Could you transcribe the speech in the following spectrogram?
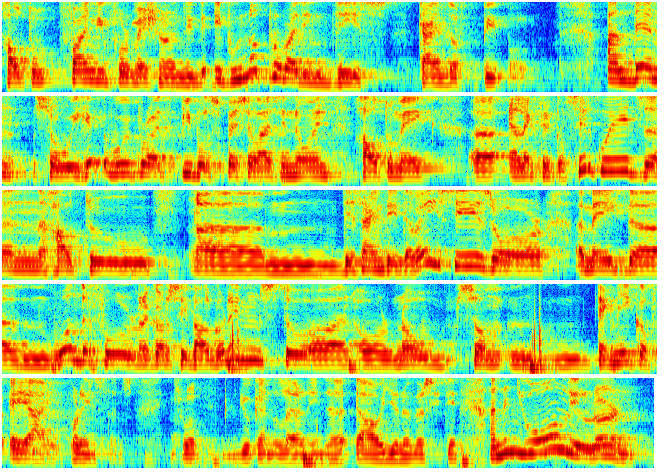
how to find information. And if we're not providing this kind of people, and then so we we provide people specialized in knowing how to make uh, electrical circuits and how to um, design databases or make the wonderful recursive algorithms to uh, or know some um, technique of AI, for instance. It's what you can learn in the, our university, and then you only learn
